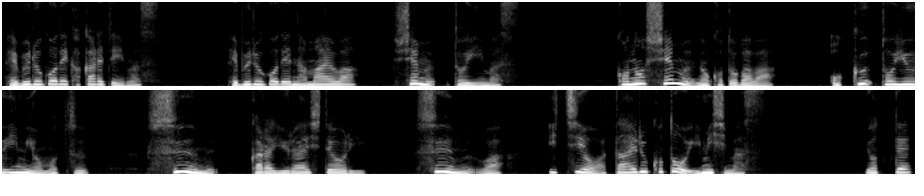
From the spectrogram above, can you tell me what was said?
ヘブル語で書かれています。ヘブル語で名前はシェムと言います。このシェムの言葉は、置くという意味を持つスームから由来しており、スームは位置を与えることを意味します。よって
